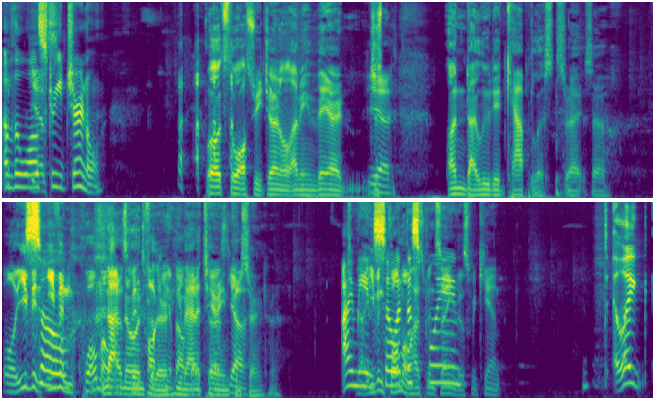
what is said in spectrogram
of the Wall Yes. Street Journal. Well, it's the Wall Street Journal. I mean, they are just Yeah. undiluted capitalists, right? So Well, even So- even Cuomo not has known been for talking their about humanitarian that. Jess. concern. I Yeah. mean, even so Cuomo at this has been saying point, this. We can't. like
